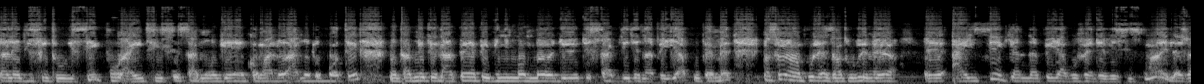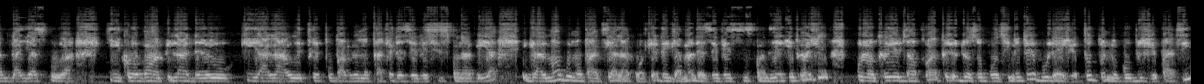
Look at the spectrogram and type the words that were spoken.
nan l'industrie touristik pou Haiti, se sa nou gen komando anotopote, nou kap mette la pen pe minimum de stabilite nan peya pou pemet, non seman pou les entrepreneurs Haitien ki an nan peya pou fè d'investissement, et les gens de la diaspora ki koman pi la den yo ki ala ou retrait probablement pas faire des investissements dans le pays, également pour nous partir à la conquête également des investissements des étrangers, pour nous créer d'emplois, créer des opportunités pour les jeunes. Tout le monde obligé de partir,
